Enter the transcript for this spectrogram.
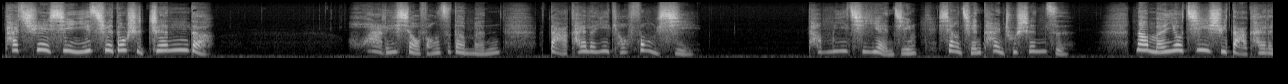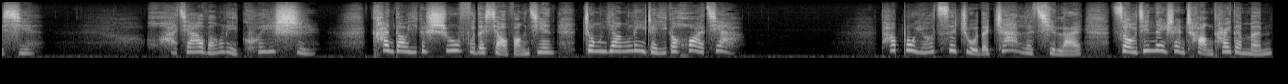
他确信一切都是真的。画里小房子的门打开了一条缝隙，他眯起眼睛向前探出身子，那门又继续打开了些。画家往里窥视，看到一个舒服的小房间，中央立着一个画架。他不由自主的站了起来，走进那扇敞开的门，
